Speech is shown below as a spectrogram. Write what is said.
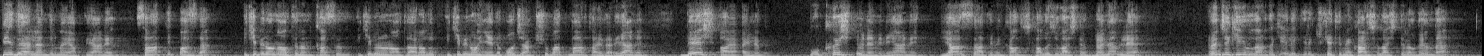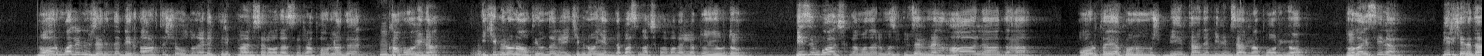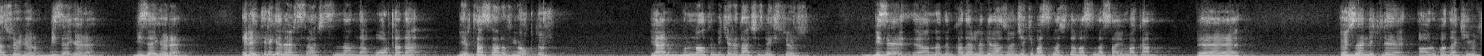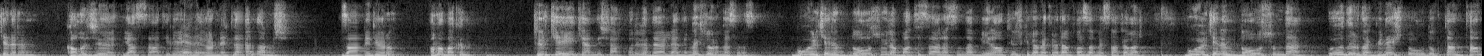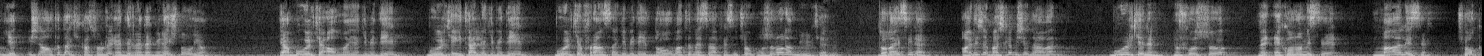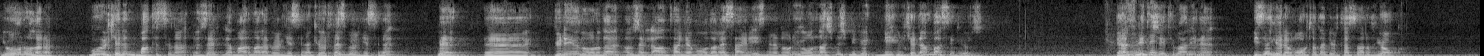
bir değerlendirme yaptı. Yani saatlik bazda 2016'nın Kasım, 2016 Aralık, 2017 Ocak, Şubat, Mart ayları yani 5 aylık bu kış dönemini yani yaz saatinin kal- kalıcılaştığı dönemle önceki yıllardaki elektrik tüketimi karşılaştırıldığında normalin üzerinde bir artış olduğunu Elektrik Mühendisleri Odası raporladı. Kamuoyuna 2016 yılında ve 2017'de basın açıklamalarıyla duyurdu. Bizim bu açıklamalarımız üzerine hala daha ortaya konulmuş bir tane bilimsel rapor yok. Dolayısıyla bir kere daha söylüyorum bize göre bize göre elektrik enerjisi açısından da ortada bir tasarruf yoktur. Yani bunun altını bir kere daha çizmek istiyoruz. Bize e, anladığım kadarıyla biraz önceki basın açıklamasında Sayın Bakan e, özellikle Avrupa'daki ülkelerin kalıcı yaz saatiyle ilgili Evet. örnekler vermiş zannediyorum. Ama bakın Türkiye'yi kendi şartlarıyla değerlendirmek zorundasınız. Bu ülkenin doğusuyla batısı arasında 1600 kilometreden fazla mesafe var. Bu ülkenin doğusunda Iğdır'da güneş doğduktan tam 76 dakika sonra Edirne'de güneş doğuyor. Ya bu ülke Almanya gibi değil, bu ülke İtalya gibi değil, bu ülke Fransa gibi değil. Doğu batı mesafesi çok uzun olan bir ülke. Dolayısıyla ayrıca başka bir şey daha var. Bu ülkenin nüfusu ve ekonomisi maalesef çok yoğun olarak bu ülkenin batısına özellikle Marmara bölgesine, Körfez bölgesine ve e, güneye doğru da özellikle Antalya, Muğla vesaire İzmir'e doğru yoğunlaşmış bir, bir ülkeden bahsediyoruz. Yani Şimdi- netice itibariyle bize göre ortada bir tasarruf yok.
